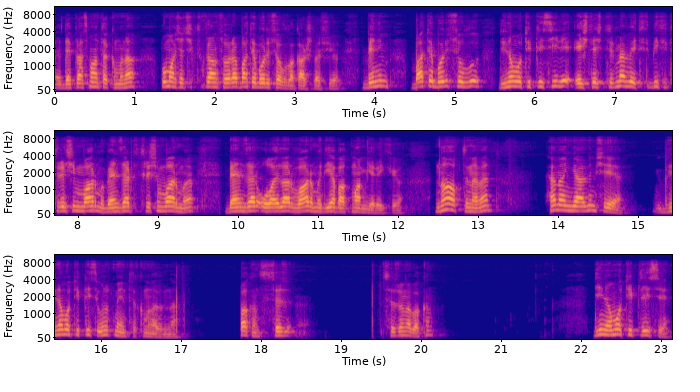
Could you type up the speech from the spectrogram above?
e, deplasman takımına bu maça çıktıktan sonra Bate Borisov'la karşılaşıyor. Benim Bate Borisov'u Dinamo Tbilisi ile eşleştirmem ve bir titreşim var mı? Benzer titreşim var mı? Benzer olaylar var mı diye bakmam gerekiyor. Ne yaptım hemen? Hemen geldim şeye. Dinamo Tbilisi unutmayın takımın adını. Bakın sez- sezona bakın. Dinamo Tbilisi.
